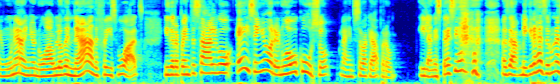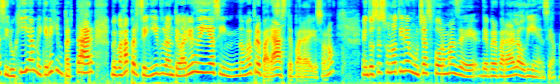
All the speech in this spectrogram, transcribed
en un año no hablo de nada de Facebook Ads y de repente salgo, hey señores, nuevo curso, la gente se va a quedar, pero y la anestesia, o sea, me quieres hacer una cirugía, me quieres impactar, me vas a perseguir durante varios días y no me preparaste para eso, ¿no? Entonces uno tiene muchas formas de, de, preparar a la audiencia.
